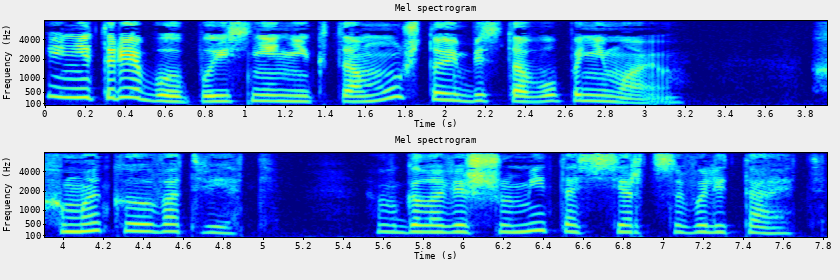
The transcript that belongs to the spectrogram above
и не требую пояснений к тому, что и без того понимаю. Хмыкаю в ответ. В голове шумит, а сердце вылетает.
